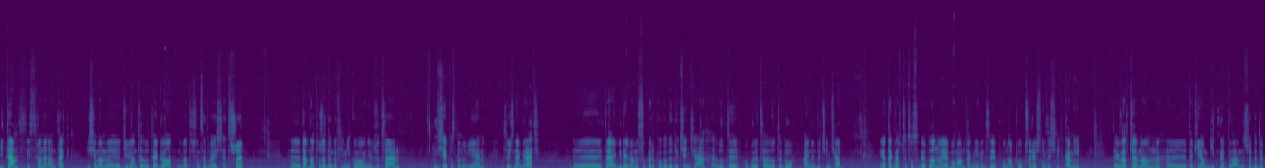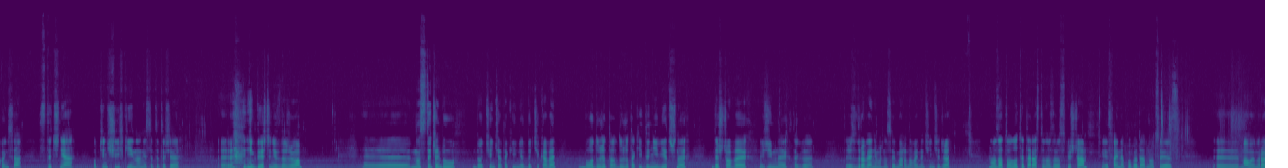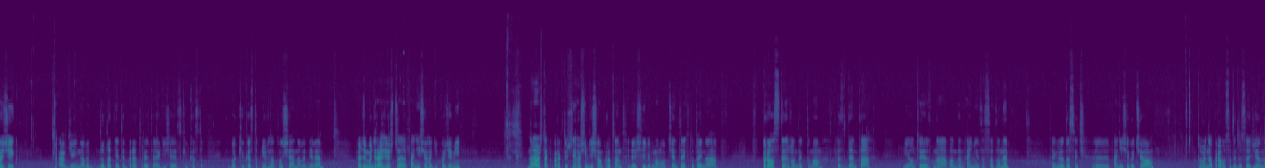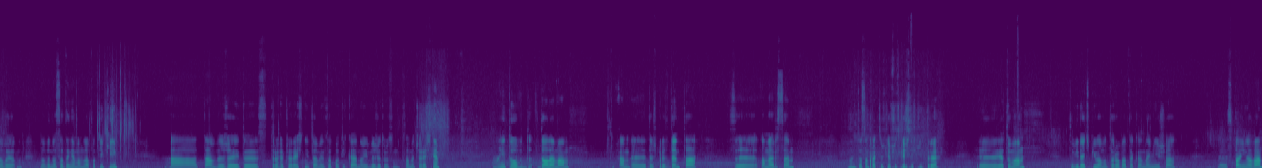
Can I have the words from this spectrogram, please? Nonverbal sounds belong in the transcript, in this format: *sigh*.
Witam, z tej strony Antek. Dzisiaj mamy 9 lutego 2023. E, Dawno tu żadnego filmiku nie wrzucałem. Dzisiaj postanowiłem coś nagrać. E, Tak jak widać mamy super pogodę do cięcia. Luty, w ogóle cały luty był fajny do cięcia. Ja tak zawsze to sobie planuję, bo mam tak mniej więcej pół na pół czereśni ze śliwkami. Tak zawsze mam e, taki ambitny plan, żeby do końca stycznia obciąć śliwki. No niestety to się *laughs* nigdy jeszcze nie zdarzyło. E, no styczeń był do cięcia taki niezbyt ciekawy. Było dużo, to, dużo takich dni wietrznych, deszczowych, zimnych, także też zdrowia nie można sobie marnować na cięcie drzew. No za to luty teraz to nas rozpieszcza. Jest fajna pogoda, w nocy jest e, mały mrozik, a w dzień nawet dodatnie temperatury, tak jak dzisiaj jest kilka, sto, chyba kilka stopni już na plusie, nawet nie wiem. W każdym bądź razie jeszcze fajnie się chodzi po ziemi. No już tak praktycznie 80% śliwek mam obciętych. Tutaj na wprost ten rządek tu mam prezydenta i on tu jest na Wandenheimie zasadzony. Także dosyć e, fajnie się go ciął. Tu już na prawo sobie dosadziłem nowe, nowe nasadzenia, mam lapotiki. A tam wyżej to jest trochę czereśni, tam jest lapotika, no i wyżej to już są same czereśnie. No i tu w, dole mam am, e, też prezydenta z Amersem. No i to są praktycznie wszystkie śliwki, które e, ja tu mam. Tu widać piła motorowa, taka najmniejsza e, spalinowa.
